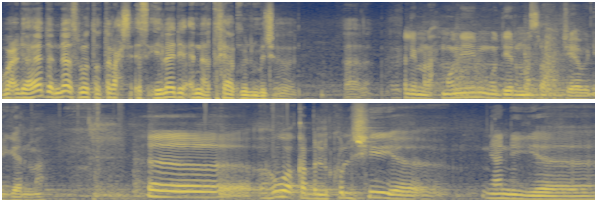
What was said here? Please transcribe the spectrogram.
وعلى هذا الناس ما تطرحش أسئلة لأنها تخاف من المجهول. سليم رحموني مدير المسرح الجهوي لقلمة أه هو قبل كل شيء أه يعني أه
